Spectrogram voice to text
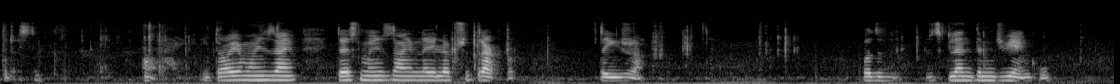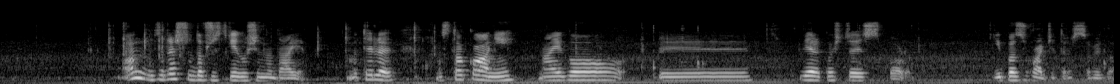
Teraz tak. O, i to jest moim zdaniem, to jest moim zdaniem najlepszy traktor w tej grze. Pod względem dźwięku. On zresztą do wszystkiego się nadaje. Ma tyle, ma 100 koni, na jego yy, wielkość to jest sporo. I posłuchajcie teraz sobie go.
